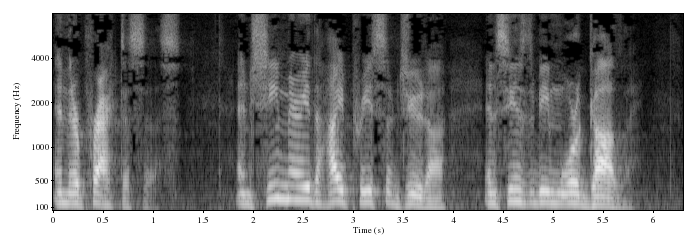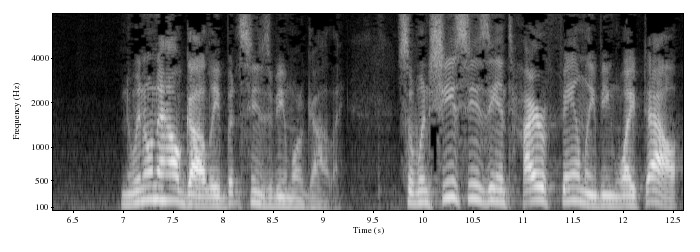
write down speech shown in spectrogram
and their practices. And she married the high priest of Judah and seems to be more godly. We don't know how godly, but seems to be more godly. So when she sees the entire family being wiped out,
